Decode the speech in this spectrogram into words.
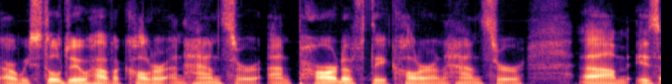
or we still do have a color enhancer, and part of the color enhancer um, is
